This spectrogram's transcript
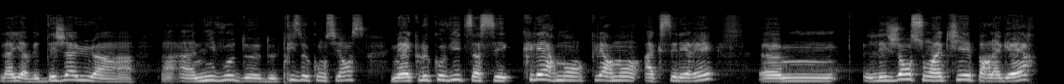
Là, il y avait déjà eu un, niveau de, prise de conscience, mais avec le Covid, ça s'est clairement, clairement accéléré. les gens sont inquiets par la guerre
